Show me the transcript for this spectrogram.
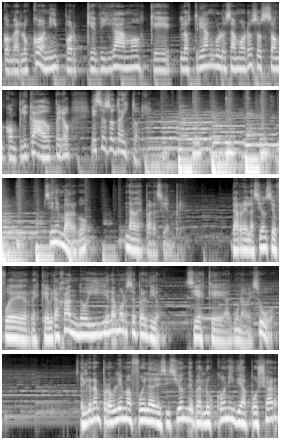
con Berlusconi, porque digamos que los triángulos amorosos son complicados, pero esa es otra historia. Sin embargo, nada es para siempre. La relación se fue resquebrajando y el amor se perdió, si es que alguna vez hubo. El gran problema fue la decisión de Berlusconi de apoyar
